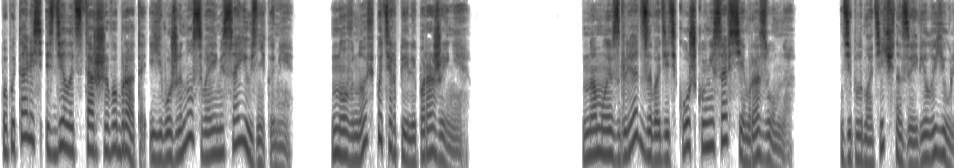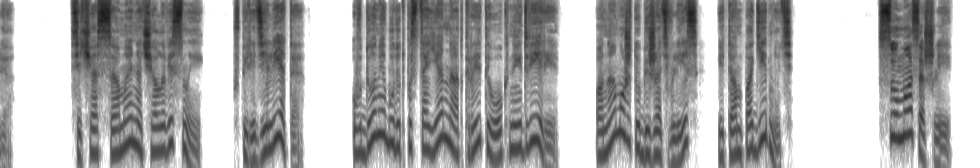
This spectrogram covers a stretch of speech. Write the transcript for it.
попытались сделать старшего брата и его жену своими союзниками, но вновь потерпели поражение. На мой взгляд, заводить кошку не совсем разумно. — дипломатично заявила Юля. «Сейчас самое начало весны. Впереди лето. В доме будут постоянно открыты окна и двери. Она может убежать в лес и там погибнуть». «С ума сошли!»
